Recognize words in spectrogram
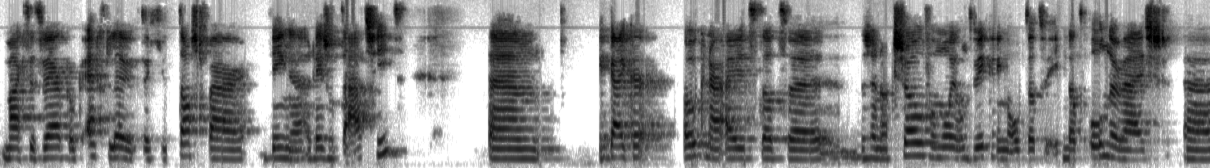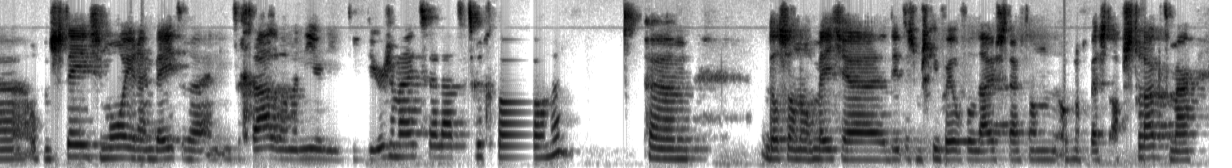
maakt het werk ook echt leuk. Dat je tastbaar dingen, resultaat ziet. Um, ik kijk er ook naar uit dat uh, er zijn ook zoveel mooie ontwikkelingen op dat we in dat onderwijs uh, op een steeds mooiere en betere en integralere manier die, die duurzaamheid uh, laten terugkomen. Um, dat is dan nog een beetje, dit is misschien voor heel veel luisteraars dan ook nog best abstract, maar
